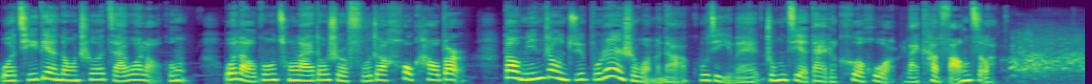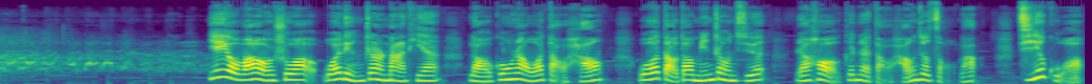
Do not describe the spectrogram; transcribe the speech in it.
我骑电动车载我老公，我老公从来都是扶着后靠背儿。到民政局不认识我们的，估计以为中介带着客户来看房子了。也有网友说，我领证那天，老公让我导航，我导到民政局，然后跟着导航就走了，结果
